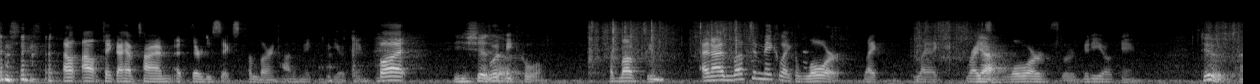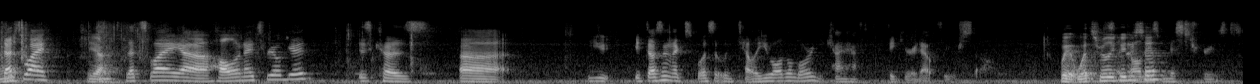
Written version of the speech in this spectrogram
I don't, I don't think I have time at 36 to learn how to make a video game, but you should. it would be cool. I'd love to, and I'd love to make like lore, like like write Yeah. some lore for a video game. dude. I That's know- why Yeah. that's why uh, Hollow Knight's real good, is because uh, you it doesn't explicitly tell you all the lore. You kind of have to figure it out for yourself. Wait, what's really It's good? like You all said? these mysteries.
